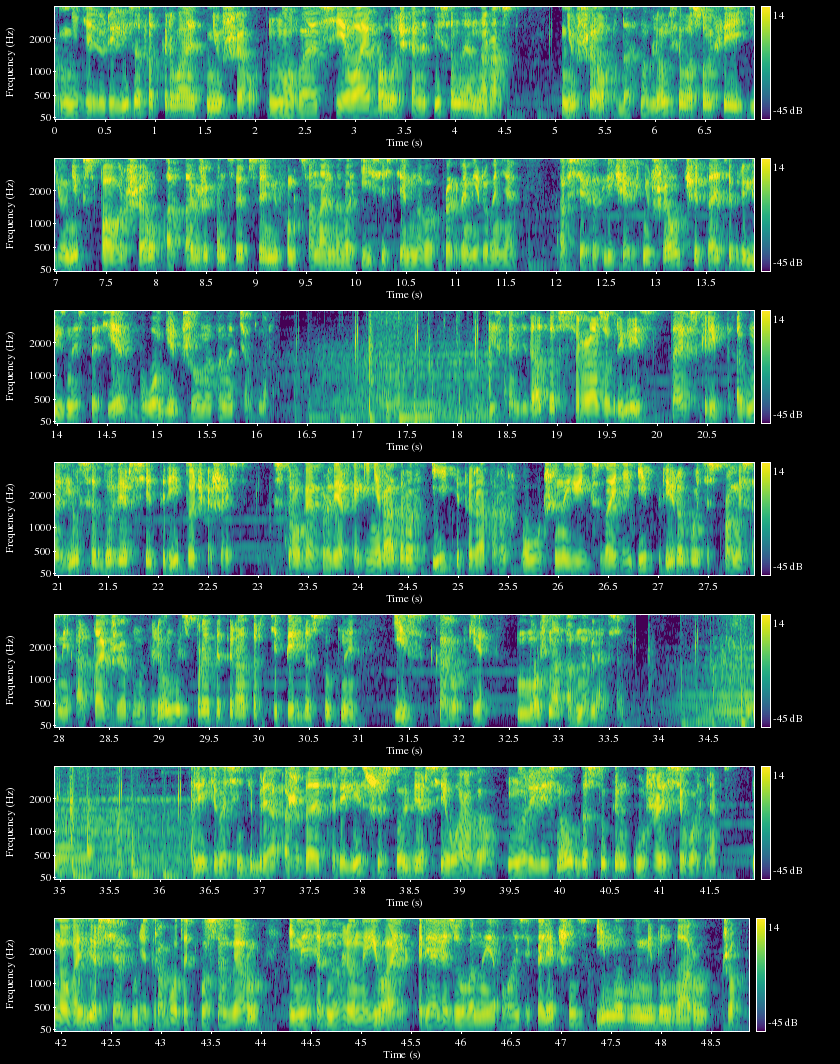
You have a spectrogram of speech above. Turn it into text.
Неделю релизов открывает New Shell, новая CLI-оболочка, написанная на Rust. New Shell вдохновлен философией Unix, PowerShell, а также концепциями функционального и системного программирования. О всех отличиях New Shell читайте в релизной статье в блоге Джонатана Тернера. Из кандидатов сразу в релиз. TypeScript обновился до версии 3.6. Строгая проверка генераторов и итераторов, улучшенный UX в IDE при работе с промисами, а также обновленный спред-оператор теперь доступны из коробки. Можно обновляться. 3 сентября ожидается релиз шестой версии Laravel, но релиз ноут доступен уже сегодня. Новая версия будет работать по SMWare, иметь обновленный UI, реализованные Lazy Collections и новую middleware Job.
